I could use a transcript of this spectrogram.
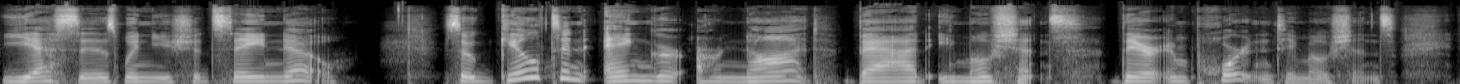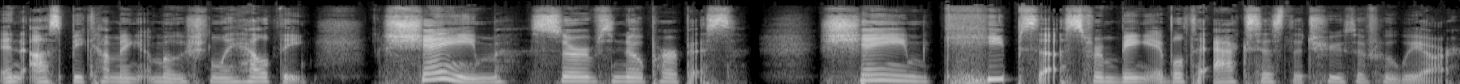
yeses when you should say no. So guilt and anger are not bad emotions. They're important emotions in us becoming emotionally healthy. Shame serves no purpose. Shame keeps us from being able to access the truth of who we are.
